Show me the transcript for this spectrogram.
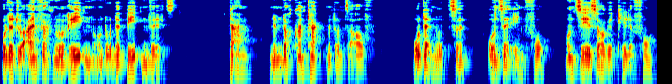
oder du einfach nur reden und oder beten willst, dann nimm doch Kontakt mit uns auf oder nutze unser Info- und Seelsorgetelefon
